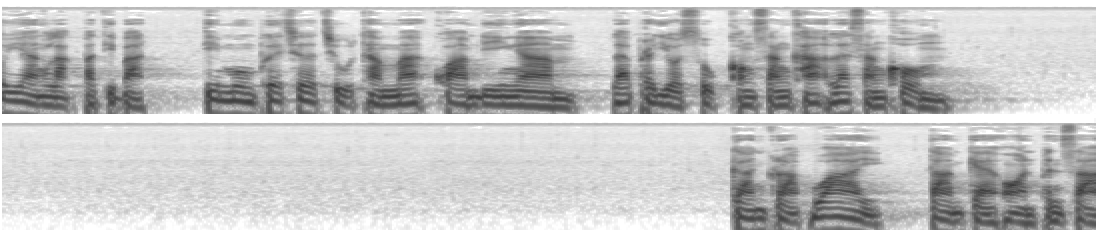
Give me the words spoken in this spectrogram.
ตัวอย่างหลักปฏิบัติที่มุ่งเพื่อเชิดชูธรรมะความดีงาม และประโยชน์สุขของสังฆะและสังคม การกราบไหว้ตามแก่อ่อนพรรษา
